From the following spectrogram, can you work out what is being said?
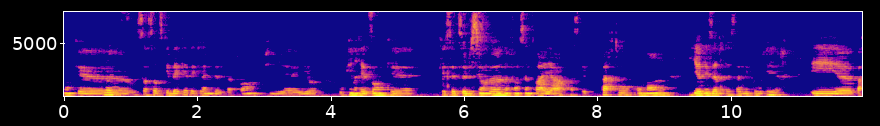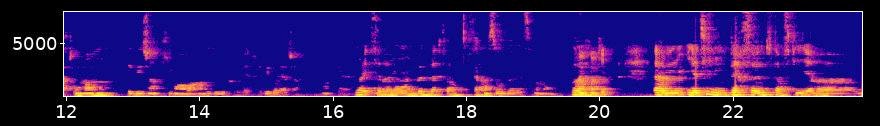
Donc, sortir du Québec avec la nouvelle plateforme. Puis, il n'y a aucune raison que, que cette solution-là ne fonctionne pas ailleurs parce que partout au monde, il y a des adresses à découvrir. Et partout au monde, il y a des gens qui vont avoir envie de découvrir, des voyageurs. Oui, c'est vraiment une bonne plateforme ça. qu'on sauve sur le monde. Ouais, euh, y a-t-il une personne qui t'inspire, euh,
